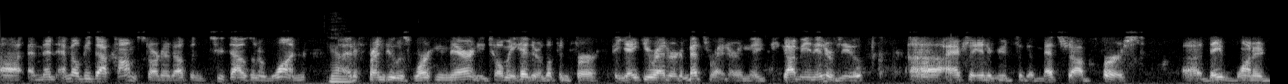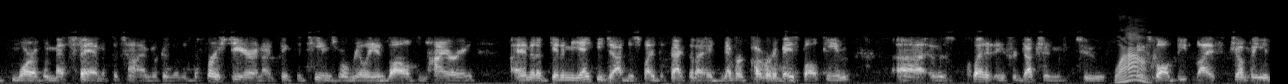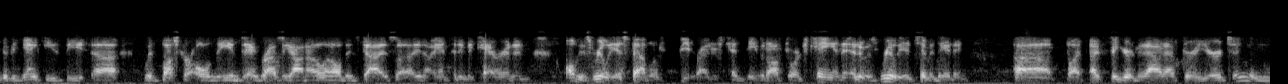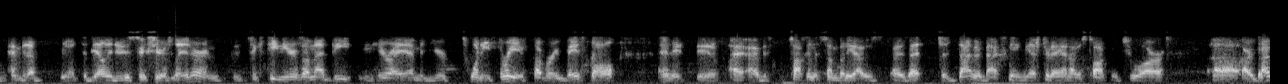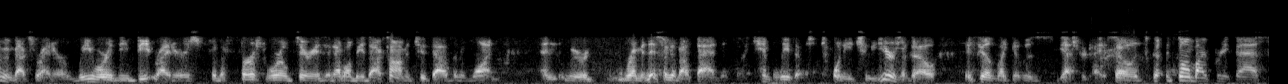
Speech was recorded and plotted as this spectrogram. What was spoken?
Uh, and then MLB.com started up in 2001. Yeah. I had a friend who was working there, and he told me, "Hey, they're looking for a Yankee writer and a Mets writer." And they he got me an interview. Uh, I actually interviewed for the Mets job first. Uh, they wanted more of a Mets fan at the time because it was the first year, and I think the teams were really involved in hiring. I ended up getting the Yankee job despite the fact that I had never covered a baseball team. Uh, it was quite an introduction to Wow. baseball beat life, jumping into the Yankees beat uh, with Buster Olney and Dan Graziano and all these guys, uh, you know, Anthony McCarron and all these really established beat writers, Ken Davidoff, George King, and, and it was really intimidating. Uh, but I figured it out after a year or two and ended up you know, at the Daily News six years later and 16 years on that beat. And here I am in year 23 of covering baseball. And it, you know, I, I was talking to somebody. I was I was at the Diamondbacks game yesterday, and I was talking to our uh, our Diamondbacks writer. We were the beat writers for the first World Series at MLB.com in 2001, and we were reminiscing about that. I can't believe it was 22 years ago. It feels like it was yesterday. So it's it's going by pretty fast.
